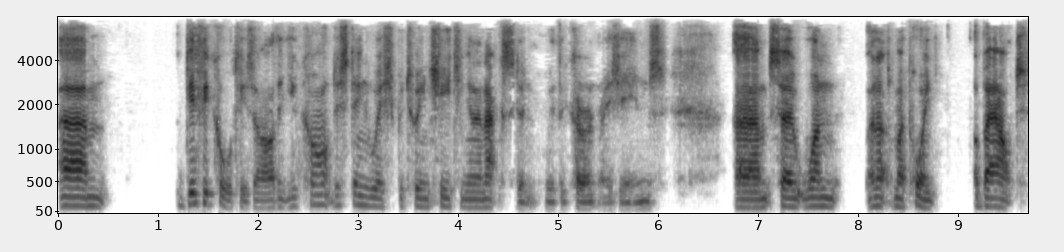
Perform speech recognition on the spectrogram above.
um, difficulties are that you can't distinguish between cheating and an accident with the current regimes. Um, so one, and that's my point about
